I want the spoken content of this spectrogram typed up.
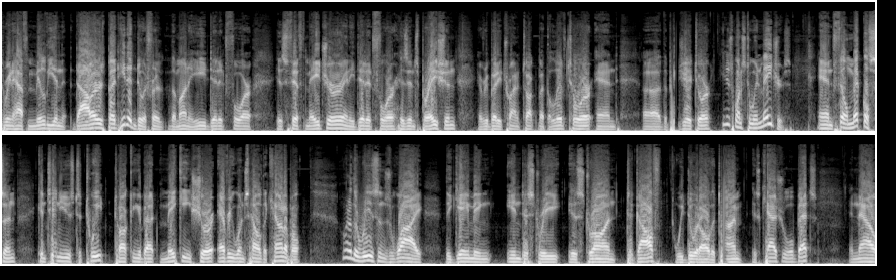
three and a half million dollars, but he didn't do it for the money. He did it for his fifth major, and he did it for his inspiration. Everybody trying to talk about the LIV Tour and uh, the PGA Tour. He just wants to win majors. And Phil Mickelson continues to tweet talking about making sure everyone's held accountable. One of the reasons why the gaming industry is drawn to golf, we do it all the time, is casual bets. And now,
